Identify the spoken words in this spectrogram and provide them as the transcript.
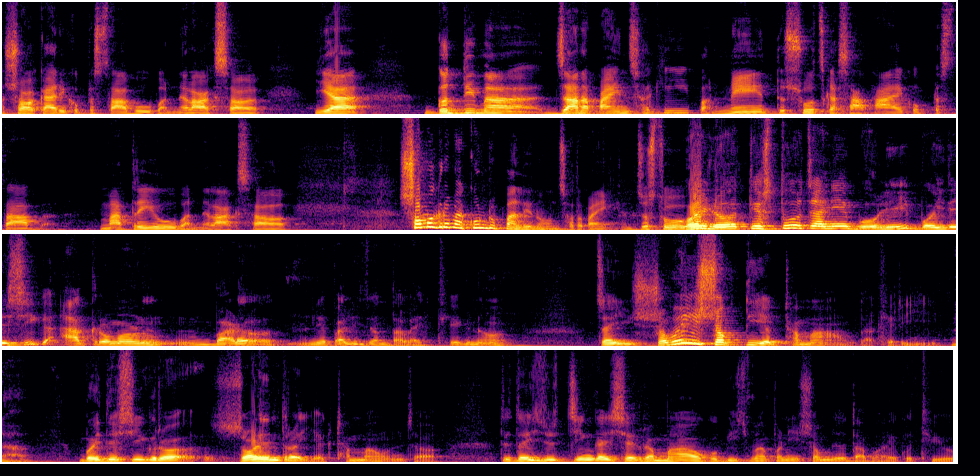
सहकार्यको प्रस्ताव हो भन्ने लाग्छ। या गद्दीमा जान पाइन्छ कि भन्ने त्यो सोचका साथ आएको प्रस्ताव मात्रै हो भन्ने लाग्छ। समग्रमा कुन रूपमा लिनुहुन्छ तपाईँ? जस्तो होइन त्यस्तो चाहिँ भोलि वैदेशिक आक्रमणबाट नेपाली जनतालाई थेग्न चाहिँ सबै शक्ति एक ठाउँमा आउँदाखेरि वैदेशिक र षड्यन्त्र एक ठाउँमा हुन्छ। त्यो त हिजो चिङ्गाई सेक र माओको बिचमा पनि सम्झौता भएको थियो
